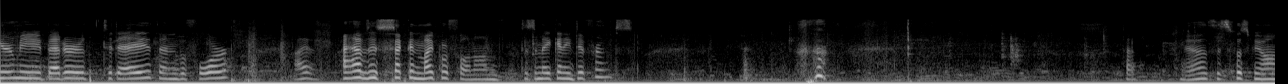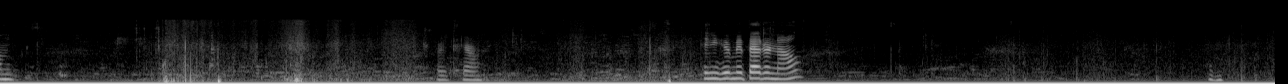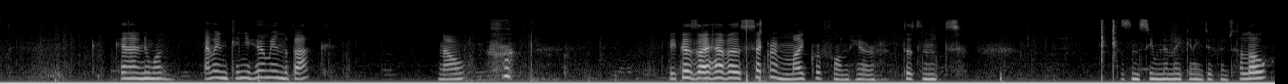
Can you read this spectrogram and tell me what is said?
Hear me better today than before? I, I have this second microphone on. Does it make any difference? Uh, yeah, it's supposed to be on. Right here. Can you hear me better now? Can anyone? I mean, can you hear me in the back? No? because I have a second microphone here. Doesn't doesn't seem to make any difference. Hello?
